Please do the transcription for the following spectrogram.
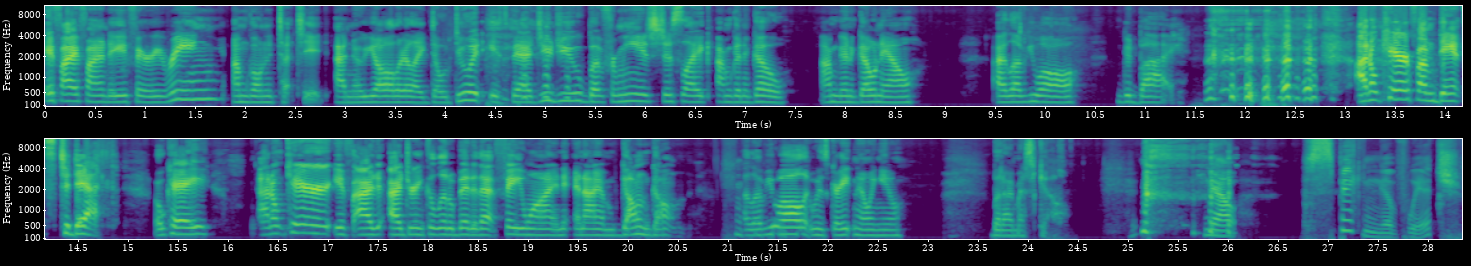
If I find a fairy ring, I'm going to touch it. I know y'all are like, don't do it. It's bad juju. but for me, it's just like, I'm going to go. I'm going to go now. I love you all. Goodbye. I don't care if I'm danced to death. Okay. I don't care if I, I drink a little bit of that Fey wine and I am gone, gone. I love you all. It was great knowing you, but I must go. Now, speaking of which,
